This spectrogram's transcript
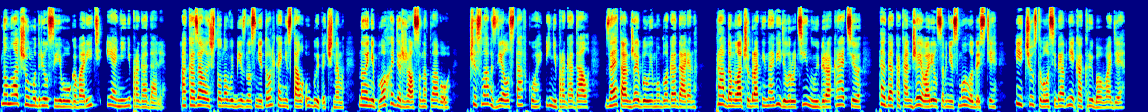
Но младший умудрился его уговорить, и они не прогадали. Оказалось, что новый бизнес не только не стал убыточным, но и неплохо держался на плаву. Числав сделал ставку и не прогадал. За это Анджей был ему благодарен. Правда, младший брат ненавидел рутину и бюрократию, тогда как Анджей варился в ней с молодости и чувствовал себя в ней как рыба в воде.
